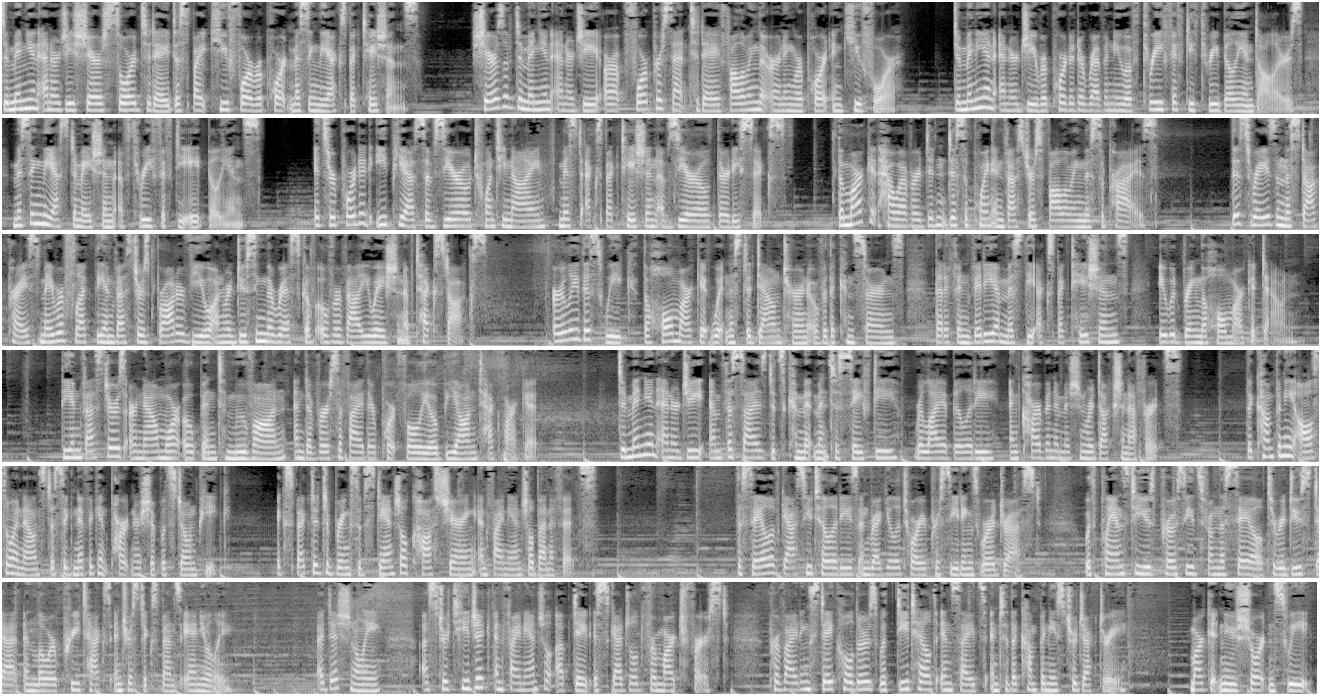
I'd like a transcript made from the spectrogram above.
Dominion Energy shares soared today despite Q4 report missing the expectations. Shares of Dominion Energy are up 4% today following the earning report in Q4. Dominion Energy reported a revenue of $353 billion, missing the estimation of $358 billions. Its reported EPS of 0.29 missed expectation of 0.36. The market, however, didn't disappoint investors following this surprise. This raise in the stock price may reflect the investors' broader view on reducing the risk of overvaluation of tech stocks. Early this week, the whole market witnessed a downturn over the concerns that if Nvidia missed the expectations, it would bring the whole market down. The investors are now more open to move on and diversify their portfolio beyond tech market. Dominion Energy emphasized its commitment to safety, reliability, and carbon emission reduction efforts. The company also announced a significant partnership with Stonepeak, expected to bring substantial cost sharing and financial benefits. The sale of gas utilities and regulatory proceedings were addressed, with plans to use proceeds from the sale to reduce debt and lower pre tax interest expense annually. Additionally, a strategic and financial update is scheduled for March 1st, providing stakeholders with detailed insights into the company's trajectory. Market news short and sweet.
